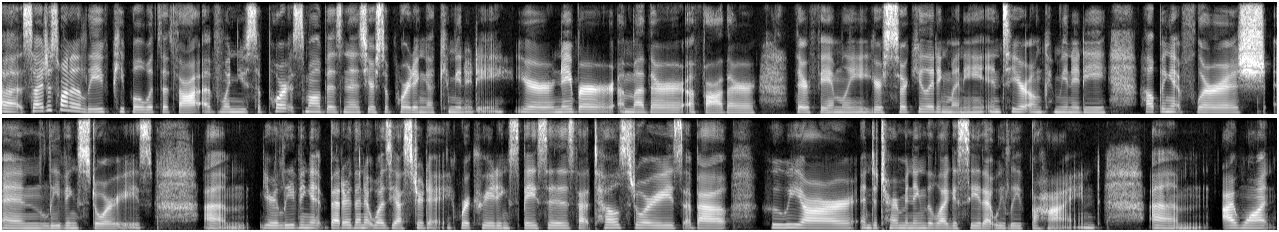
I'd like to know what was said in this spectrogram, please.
Uh, so I just want to leave people with the thought of when you support small business, you're supporting a community, your neighbor, a mother, a father, their family. You're circulating money into your own community, helping it flourish, and leaving stories. Um, you're leaving it better than it was yesterday. We're creating spaces that tell stories about who we are and determining the legacy that we leave behind. Um, I want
